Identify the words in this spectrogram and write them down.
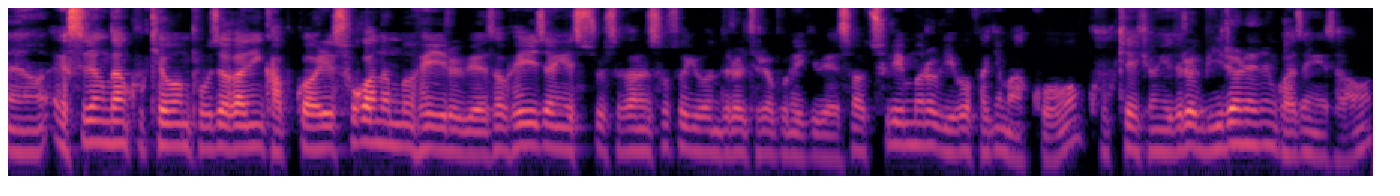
어, X정당 국회의원 보좌관인 갑과을이 소관 업무 회의를 위해서 회의장에 출석하는 소속 의원들을 들여보내기 위해서 출입문을 위법하게 막고 국회 경위들을 밀어내는 과정에서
